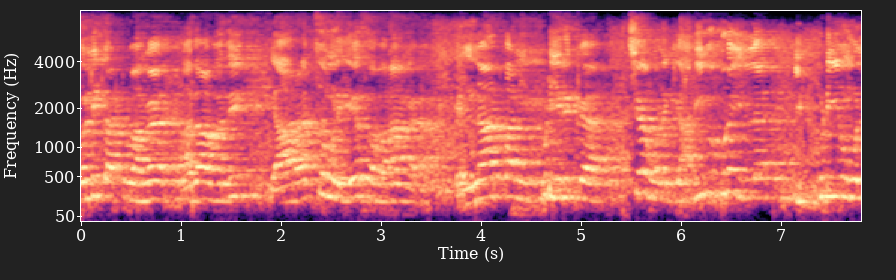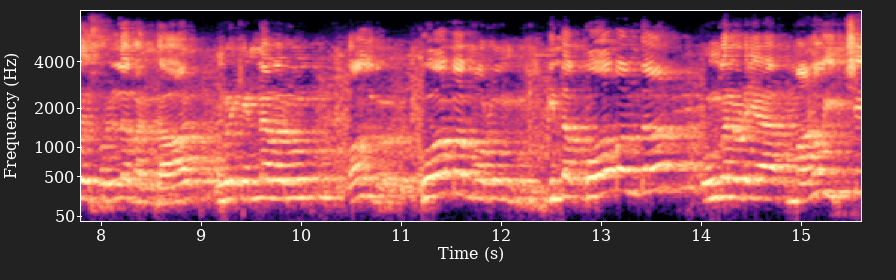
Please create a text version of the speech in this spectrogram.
சொல்லி காட்டுவாங்க. அதாவது யாராச்சும் உங்களுக்கு ஏச வராங்க என்னப்பா நீ இப்படி இருக்க? சே உனக்கு அறிவு கூட இல்லை. இப்படி உங்களை சொல்ல வந்தால் உங்களுக்கு என்ன வரும்? கோபம் வரும். இந்த கோபம் தான் உங்களுடைய மனோ இச்சை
